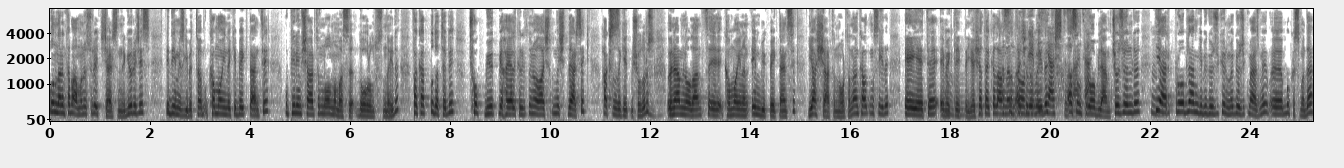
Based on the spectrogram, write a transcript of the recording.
Bunların tamamını süreç içerisinde göreceğiz. Dediğimiz gibi tam, kamuoyundaki beklenti bu prim şartının olmaması doğrultusundaydı. Fakat bu da tabii çok büyük bir hayal kırıklığına yol açmış dersek haksızlık etmiş oluruz. Önemli olan e, kamuoyunun en büyük beklentisi yaş şartının ortadan kalkmasıydı. EYT emeklilikte yaşa takılanların Asıl açılımıydı. yaştı Asıl zaten. problem çözüldü. Diğer problem gibi gözükür mü gözükmez mi? E, bu kısmı da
